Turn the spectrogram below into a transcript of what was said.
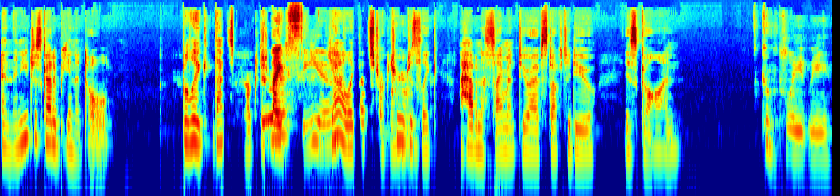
and then you just got to be an adult. But like that structure, like see you. Yeah, like that structure, uh-huh. just like I have an assignment due, I have stuff to do, is gone. Completely.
